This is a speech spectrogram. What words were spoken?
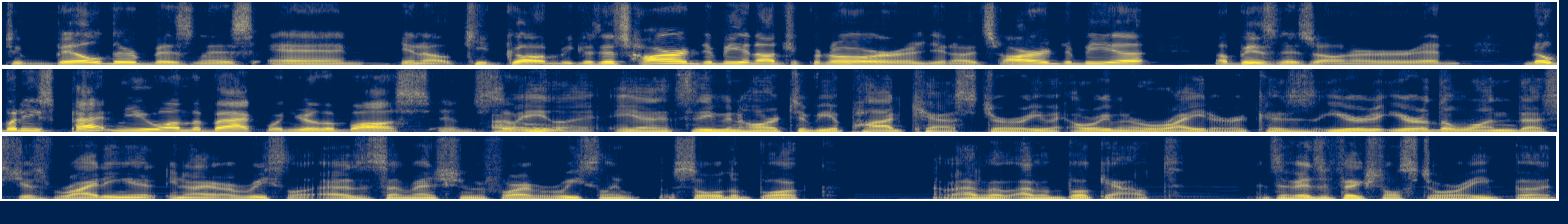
to build their business and you know keep going because it's hard to be an entrepreneur and you know it's hard to be a a business owner and nobody's patting you on the back when you're the boss. And so, I mean, yeah, it's even hard to be a podcaster or even, or even a writer because you're you're the one that's just writing it. You know, I recently, as I mentioned before, I've recently sold a book. I have a, I have a book out. It's a it's a fictional story, but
